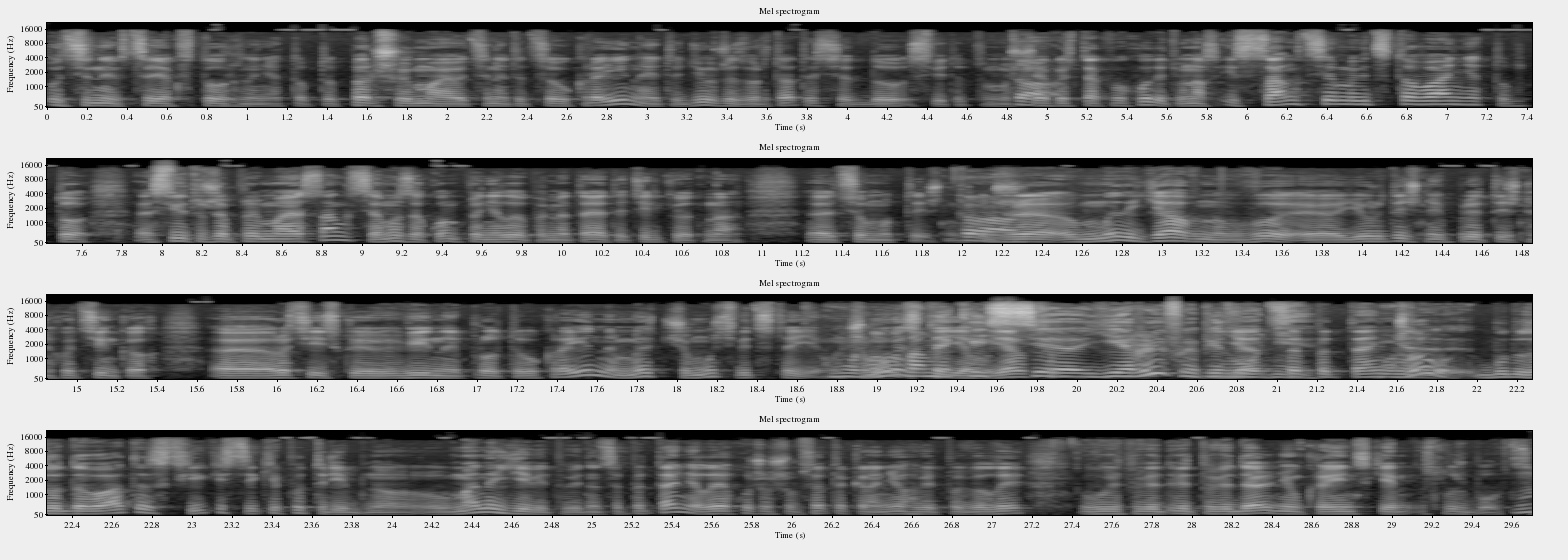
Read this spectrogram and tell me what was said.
оцінив це як вторгнення. Тобто, першою має оцінити це Україна, і тоді вже звертатися до світу. Тому що якось так виходить. У нас із санкціями відставання, тобто е, світ вже приймає санкції. а Ми закон прийняли, ви пам'ятаєте, тільки от на е, цьому тижні. Так. Отже, ми явно в е, юридичних і політичних оцінках російської війни проти України ми чомусь відстаємо. можливо, Чому відстаємо? якісь Я є рифи я підводні. це питання Можливо? буду задавати скільки стільки потрібно. У мене є відповідь на це питання, але я хочу, щоб все-таки на нього відповіли відповід- відповідальні українські службовці.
